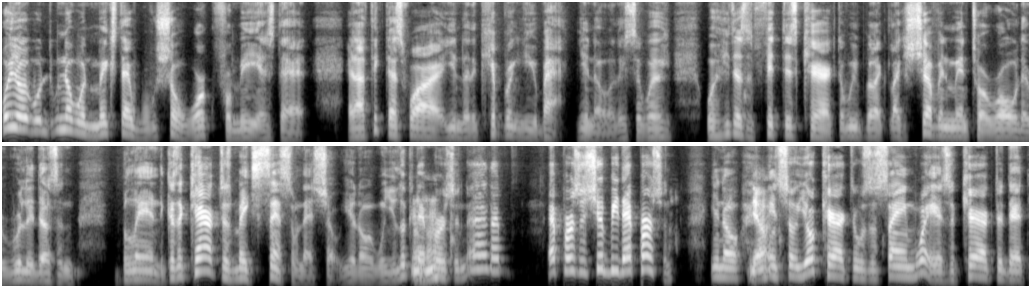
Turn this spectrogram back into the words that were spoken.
Well, you know, what, you know what makes that show work for me is that, and I think that's why you know they kept bringing you back. You know, they said, well, he, well, he doesn't fit this character. We've like like shoving him into a role that really doesn't blend because the characters make sense on that show. You know, when you look at mm-hmm. that person, eh, that that person should be that person, you know. And so your character was the same way. It's a character that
